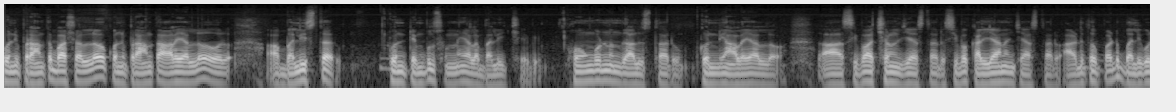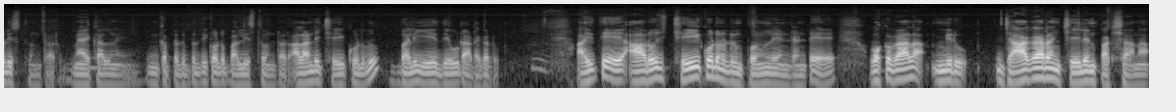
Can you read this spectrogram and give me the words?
కొన్ని ప్రాంత భాషల్లో కొన్ని ప్రాంత ఆలయాల్లో బలిస్తారు కొన్ని టెంపుల్స్ ఉన్నాయి అలా బలి ఇచ్చేవి. హోంగుండం కాలుస్తారు కొన్ని ఆలయాల్లో. ఆ, చేస్తారు శివ కళ్యాణం చేస్తారు. వాటితో పాటు బలి కూడా ఇస్తుంటారు. మేకల్ని ఇంకా పెద్ద పెద్ద కూడా బలి ఇస్తుంటారు. అలాంటివి చేయకూడదు. బలి ఏ దేవుడు అడగరు అయితే ఆ రోజు చేయకూడనటువంటి పనులు ఏంటంటే ఒకవేళ మీరు జాగారం చేయలేని పక్షాన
